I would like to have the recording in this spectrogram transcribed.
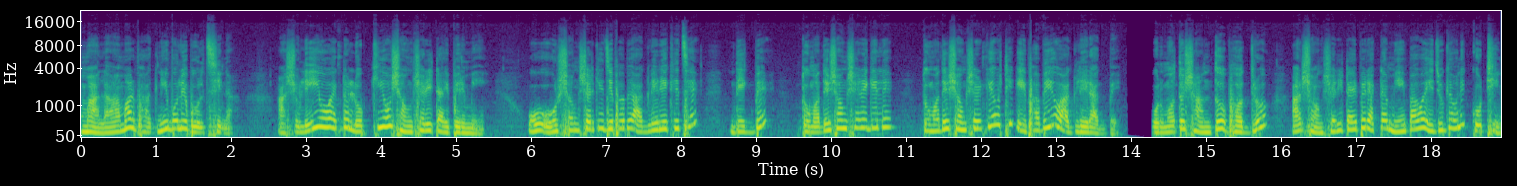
মালা আমার ভাগ্নি বলে বলছি না। আসলেই ও একটা লক্ষ্মী ও সংসারী টাইপের মেয়ে। ও ওর সংসারকে যেভাবে আগলে রেখেছে দেখবে তোমাদের সংসারে গেলে তোমাদের সংসারকেও ঠিক এভাবেই আগলে রাখবে। ওর মতো শান্ত, ভদ্র আর সংসারী টাইপের একটা মেয়ে পাওয়া এই যুগে অনেক কঠিন।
